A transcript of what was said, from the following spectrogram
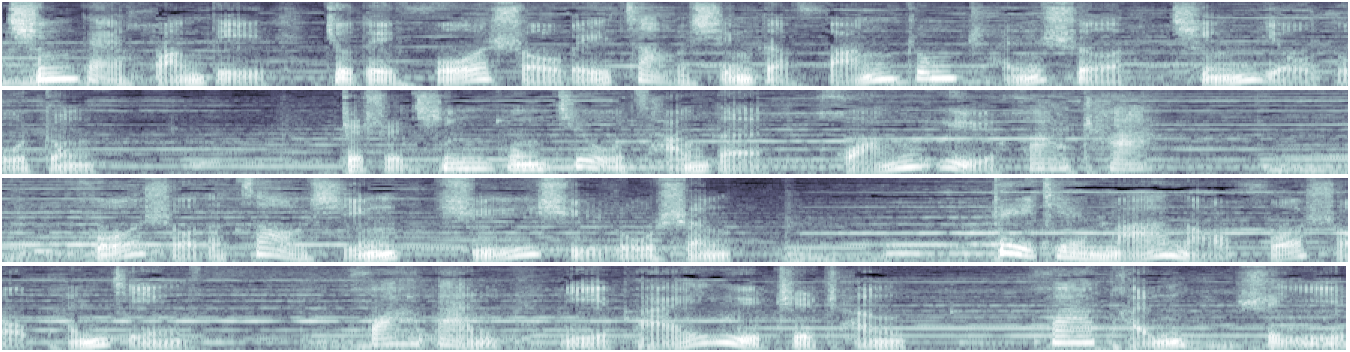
清代皇帝就对佛手为造型的房中陈设情有独钟，这是清宫旧藏的黄玉花叉，佛手的造型栩栩如生。这件玛瑙佛手盆景，花瓣以白玉制成。花盆是以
